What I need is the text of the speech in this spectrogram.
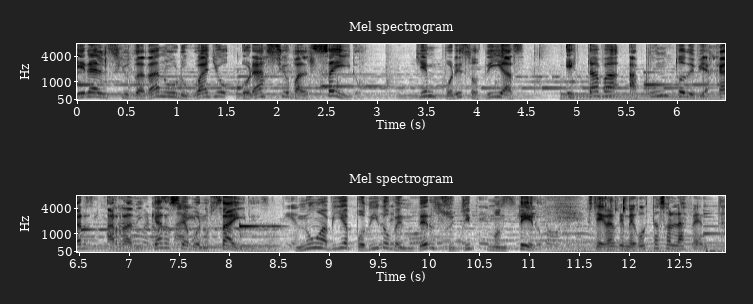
era el ciudadano uruguayo Horacio Balseiro, quien por esos días estaba a punto de viajar a radicarse a Buenos Aires. No había podido vender su Jeep Montero. Sí, lo que me gusta son las ventas.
